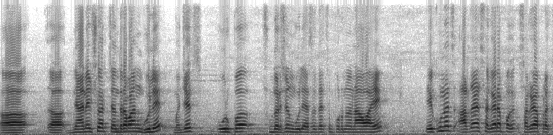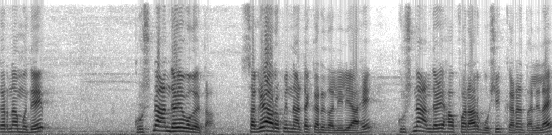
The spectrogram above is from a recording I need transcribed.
ज्ञानेश्वर चंद्रभान घुले म्हणजेच उर्फ सुदर्शन घुले असं त्याचं पूर्ण नाव आहे. एकूणच आता या सगळ्या प- सगळ्या प्रकरणामध्ये कृष्ण आंधळे वगळता सगळ्या आरोपींना अटक करण्यात आलेली आहे. कृष्ण आंधळे हा फरार घोषित करण्यात आलेला आहे.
